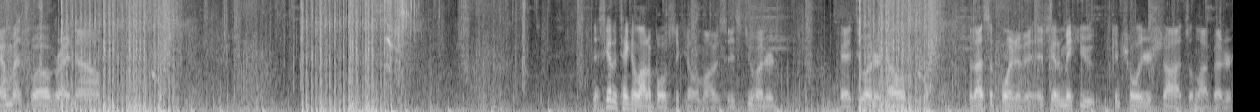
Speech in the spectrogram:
I'm at 12 right now. It's gonna take a lot of bullets to kill him, obviously. It's 200. Okay, 200 health. But that's the point of it. It's gonna make you control your shots a lot better.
